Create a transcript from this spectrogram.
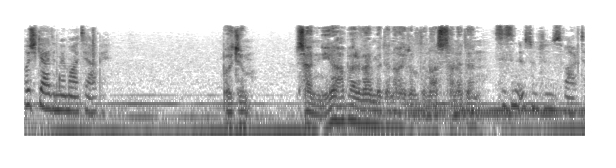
Hoş geldin Memati abi. Bacım sen niye haber vermeden ayrıldın hastaneden? Sizin üzüntünüz vardı.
